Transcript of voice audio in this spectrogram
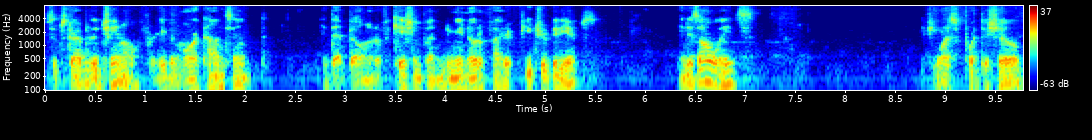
Subscribe to the channel for even more content. Hit that bell notification button to be notified of future videos. And as always, if you want to support the show,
